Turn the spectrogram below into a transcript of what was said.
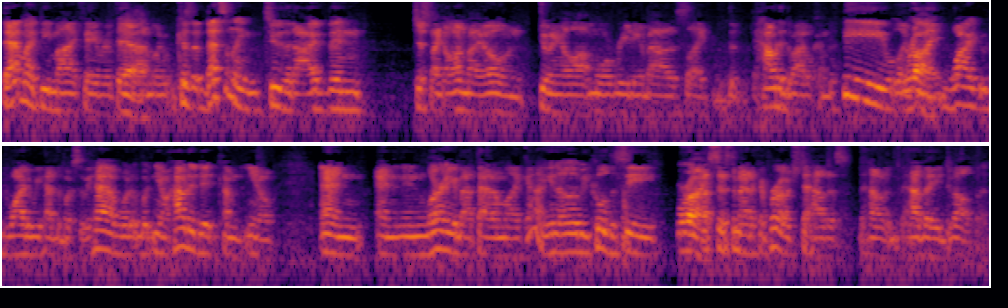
that might be my favorite thing. Yeah. Because that's something too that I've been just like on my own doing a lot more reading about. Is like the, how did the Bible come to be? Like, Right. Why why do we have the books that we have? What, what you know? How did it come? You know. And and in learning about that, I'm like, oh, you know, it'll be cool to see right. a systematic approach to how this how how they develop it.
